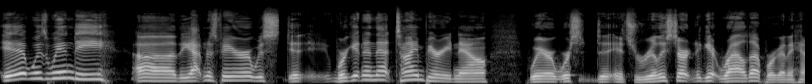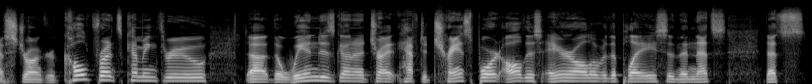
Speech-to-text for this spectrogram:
it was windy. Uh, the atmosphere was. It, we're getting in that time period now where we're. It's really starting to get riled up. We're going to have stronger cold fronts coming through. Uh, the wind is going to try have to transport all this air all over the place, and then that's that's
